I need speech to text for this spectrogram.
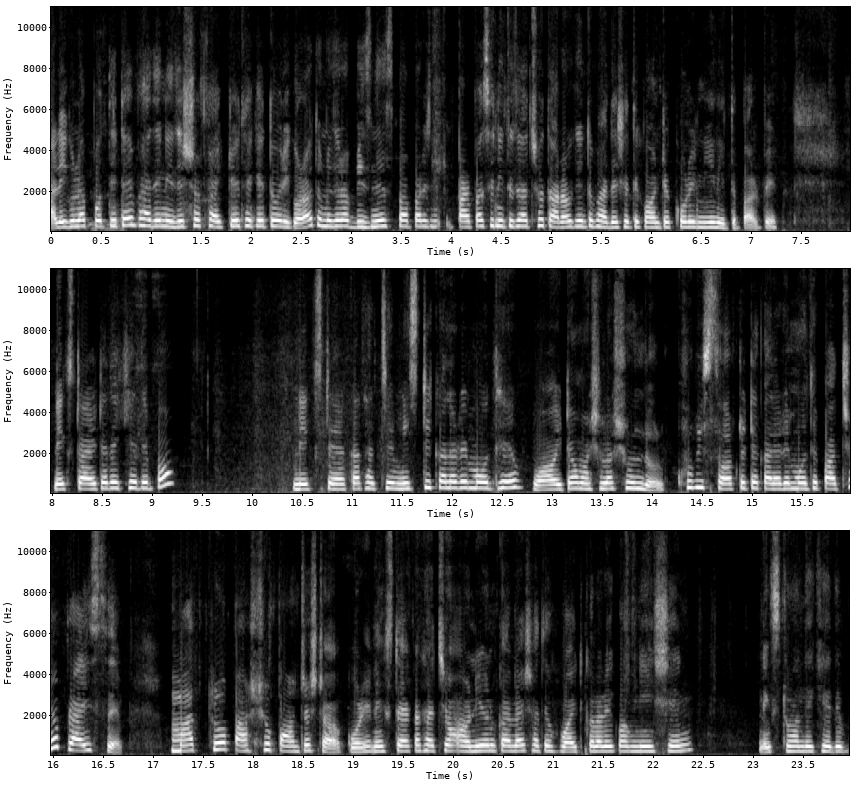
আর এগুলো প্রতিটাই ভাইদের নিজস্ব ফ্যাক্টরি থেকে তৈরি করা। তোমরা যারা বিজনেস পারপাসে নিতে চাচ্ছ তারাও কিন্তু ভাইদের সাথে কন্ট্যাক্ট করে নিয়ে নিতে পারবে। নেক্সট আইটা দেখিয়ে দেবো। নেক্সট একা থাকছে মিষ্টি কালারের মধ্যে। ওয়াও এটাও মশলা সুন্দর। খুবই সফট একটা কালারের মধ্যে পাচ্ছ প্রাইস সেম মাত্র পাঁচশো পঞ্চাশ টাকা করে। নেক্সট একা থাকছে অনিয়ন কালার সাথে হোয়াইট কালারের কম্বিনেশন নেক্সট ওয়ান দেখিয়ে দেব।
